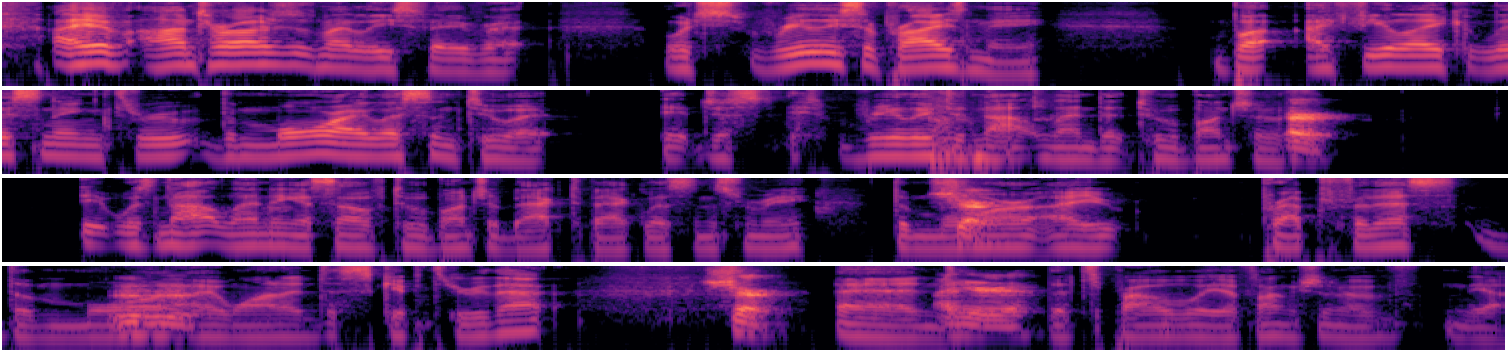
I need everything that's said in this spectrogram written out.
I have Entourage as my least favorite, which really surprised me. But I feel like listening through, the more I listened to it, it just it really did not lend it to a bunch of. Sure. It was not lending itself to a bunch of back to back listens for me. The more Sure. I prepped for this, the more Mhm. I wanted to skip through that. Sure. And I hear you. that's probably a function of yeah,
